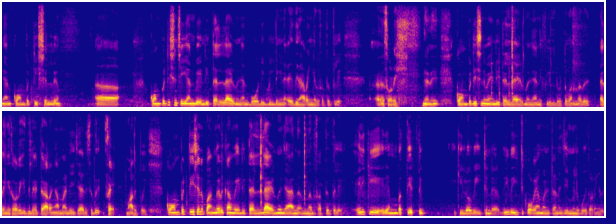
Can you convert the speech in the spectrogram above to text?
ഞാൻ കോമ്പറ്റീഷനിൽ കോമ്പറ്റീഷൻ ചെയ്യാൻ വേണ്ടിയിട്ടല്ലായിരുന്നു ഞാൻ ബോഡി ബിൽഡിങ്ങിന് ഇതിനിറങ്ങിയത് സത്യത്തിൽ സോറി ഞാൻ കോമ്പറ്റീഷന് വേണ്ടിയിട്ടല്ലായിരുന്നു ഞാൻ ഈ ഫീൽഡിലോട്ട് വന്നത്. അല്ലെങ്കിൽ സോറി ഇതിലോട്ട് ഇറങ്ങാൻ വേണ്ടി വിചാരിച്ചത്. സേ മാറിപ്പോയി. കോമ്പറ്റീഷന് പങ്കെടുക്കാൻ വേണ്ടിയിട്ടല്ലായിരുന്നു ഞാൻ നിന്നത് സത്യത്തിൽ എനിക്ക് ഒരു എൺപത്തിയെട്ട് കിലോ വെയിറ്റ് ഉണ്ടായിരുന്നു. ഈ വെയിറ്റ് കുറയാൻ വേണ്ടിയിട്ടാണ് ജിമ്മിൽ പോയി തുടങ്ങിയത്.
